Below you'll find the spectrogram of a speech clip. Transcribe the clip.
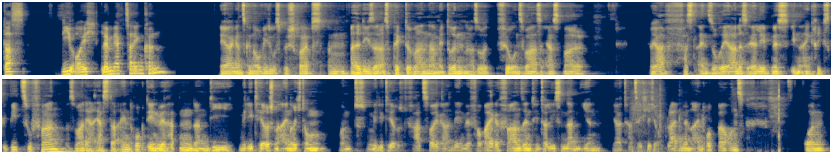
dass die euch Lemberg zeigen können? Ja, ganz genau, wie du es beschreibst. Ähm, all diese Aspekte waren da mit drin. Also für uns war es erstmal ja, fast ein surreales Erlebnis, in ein Kriegsgebiet zu fahren. Das war der erste Eindruck, den wir hatten. Dann die militärischen Einrichtungen und militärische Fahrzeuge, an denen wir vorbeigefahren sind, hinterließen dann ihren ja tatsächlich auch bleibenden Eindruck bei uns. Und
